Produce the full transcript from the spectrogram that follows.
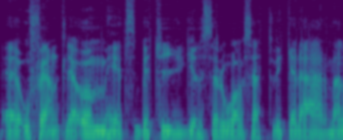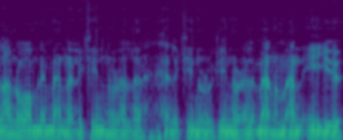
Eh, offentliga ömhetsbetygelser oavsett vilka det är mellan då, om det är män eller kvinnor eller, eller kvinnor och kvinnor eller män och män är ju,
